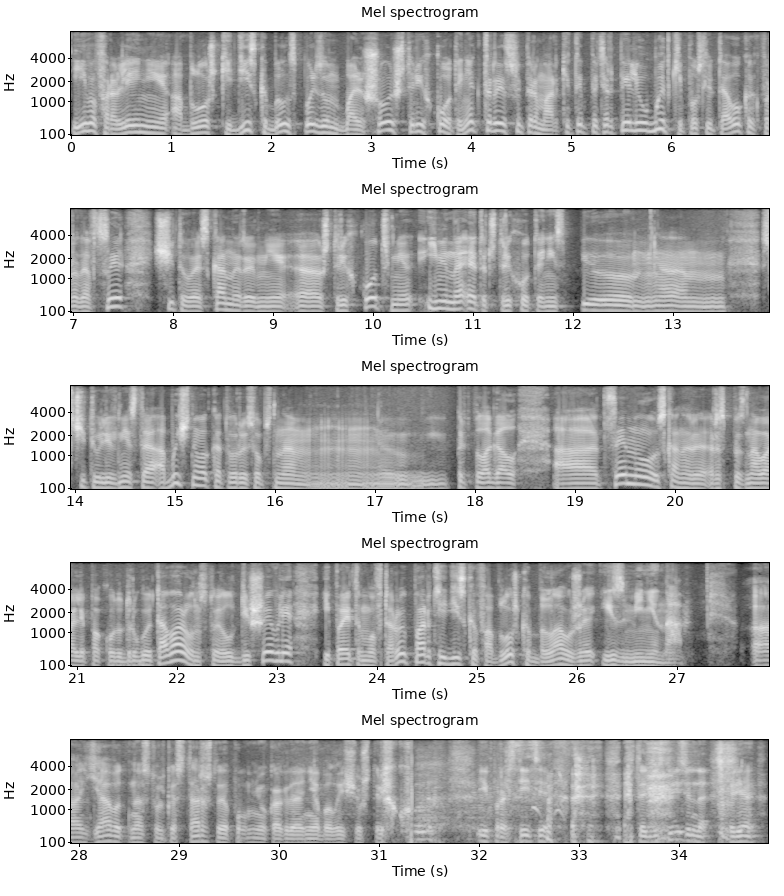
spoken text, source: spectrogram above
И в оформлении обложки диска был использован большой штрих-код. И некоторые супермаркеты потерпели убытки после того, как продавцы, считывая сканерами э, штрих-код, именно этот штрих-код они э, считывали вместо обычного, который, собственно, предполагал а цену. Сканеры распознавали по коду другой товар, он стоил дешевле, и поэтому во второй партии дисков обложка была уже изменена. А я вот настолько стар, что я помню, когда не было еще штрих-кодов. И, простите, это действительно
